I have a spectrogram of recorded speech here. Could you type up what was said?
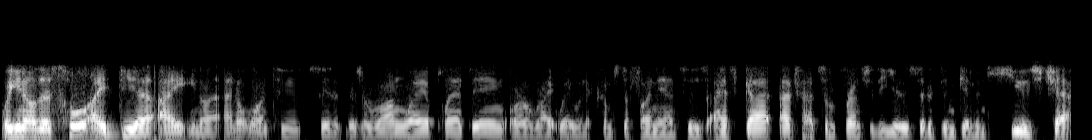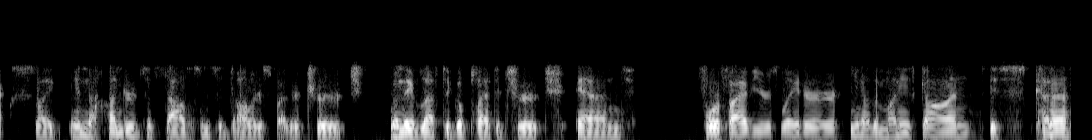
well, you know, this whole idea, I, you know, I don't want to say that there's a wrong way of planting or a right way when it comes to finances. I've got, I've had some friends through the years that have been given huge checks, like in the hundreds of thousands of dollars by their church when they've left to go plant a church. And four or five years later, you know, the money's gone. It's kind of,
